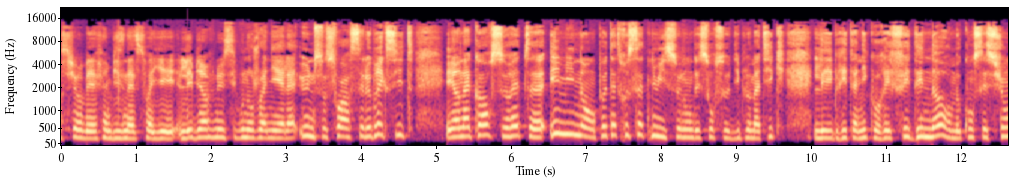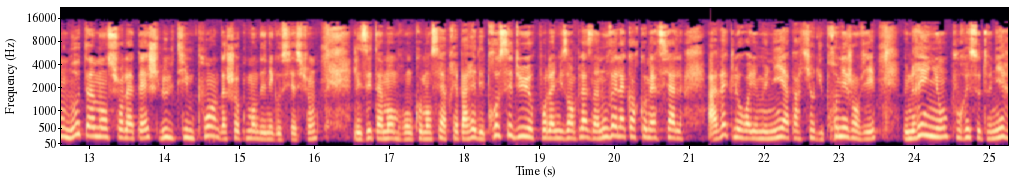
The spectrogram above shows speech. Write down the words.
sur BFM Business, soyez les bienvenus si vous nous rejoignez à la une ce soir. C'est le Brexit et un accord serait euh, imminent, peut-être cette nuit selon des sources diplomatiques. Les Britanniques auraient fait d'énormes concessions, notamment sur la pêche, l'ultime point d'achoppement des négociations. Les États membres ont commencé à préparer des procédures pour la mise en place d'un nouvel accord commercial avec le Royaume-Uni à partir du 1er janvier. Une réunion pourrait se tenir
